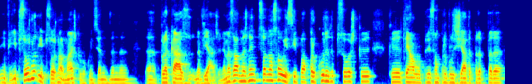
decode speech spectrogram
enfim, e pessoas, e pessoas normais que eu vou conhecendo de, de, por acaso na viagem. Né? Mas, mas nem só, não só isso, ir para a procura de pessoas que, que têm alguma posição privilegiada para, para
